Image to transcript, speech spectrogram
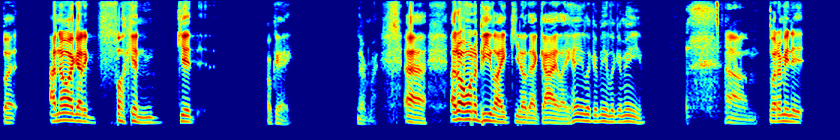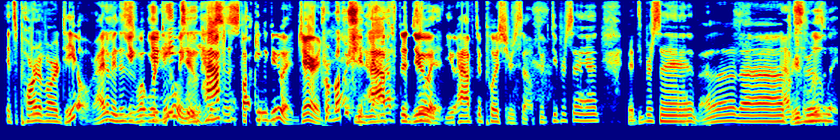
But I know I got to fucking get okay. Never mind. Uh, I don't want to be like you know that guy like hey look at me look at me. Um, but I mean it. It's part of our deal, right? I mean, this is what we're doing. to. We have is- to fucking do it, Jerid Promotion. you have, to, do it. You have to push yourself. Fifty percent, fifty percent. Absolutely.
